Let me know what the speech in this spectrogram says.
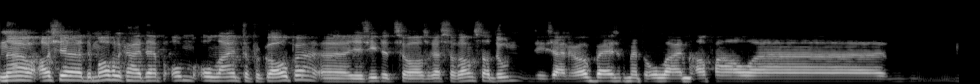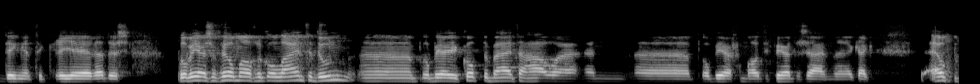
Nou, als je de mogelijkheid hebt om online te verkopen, uh, je ziet het zoals restaurants dat doen. Die zijn nu ook bezig met online afhaal dingen te creëren. Dus probeer zoveel mogelijk online te doen. probeer je kop erbij te houden en probeer gemotiveerd te zijn. kijk, elke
